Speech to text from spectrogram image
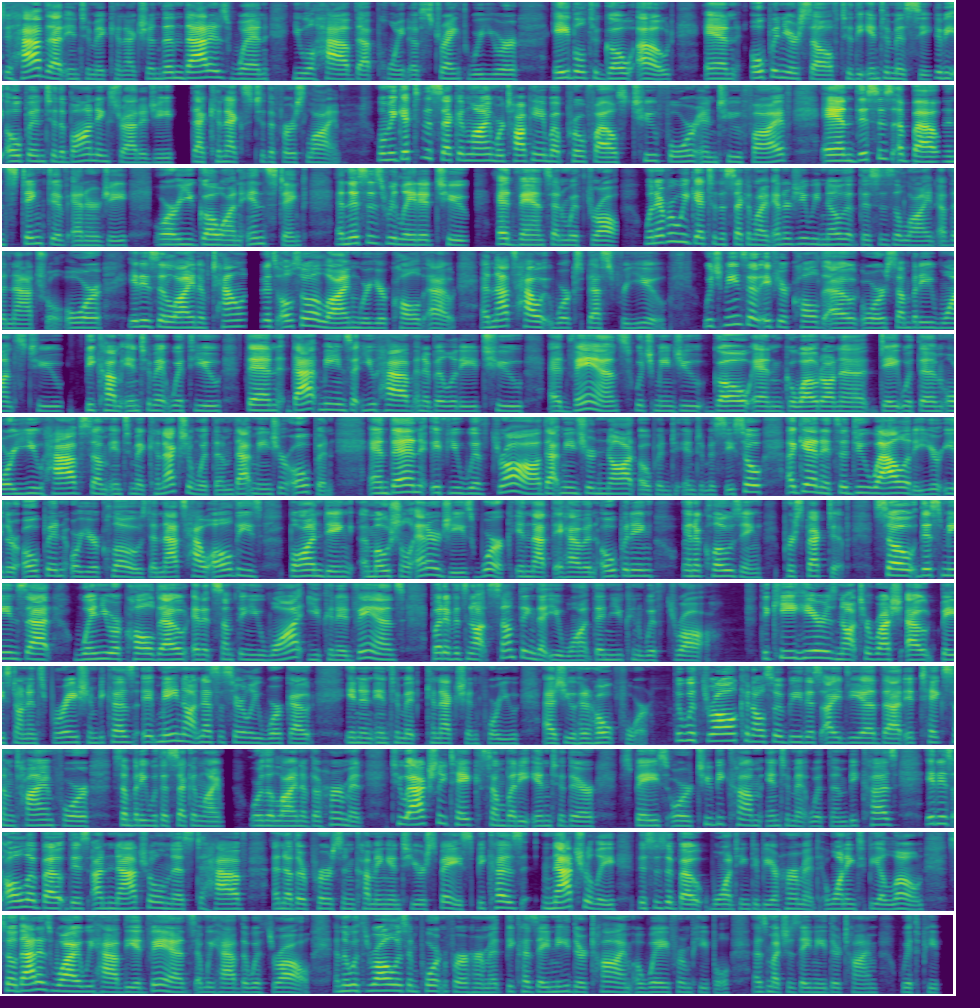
to have that intimate connection, then that is when you will have that point of strength where you're able to go out and open yourself to the intimacy, to be open to the bonding strategy that connects to the first line. When we get to the second line, we're talking about profiles 2 4 and 2 5. And this is about instinctive energy, or you go on instinct. And this is related to advance and withdrawal. Whenever we get to the second line energy, we know that this is a line of the natural, or it is a line of talent, but it's also a line where you're called out. And that's how it works best for you which means that if you're called out or somebody wants to become intimate with you, then that means that you have an ability to advance, which means you go and go out on a date with them or you have some intimate connection with them. That means you're open. And then if you withdraw, that means you're not not open to intimacy. So again, it's a duality. You're either open or you're closed. And that's how all these bonding emotional energies work in that they have an opening and a closing perspective. So this means that when you are called out and it's something you want, you can advance. But if it's not something that you want, then you can withdraw. The key here is not to rush out based on inspiration because it may not necessarily work out in an intimate connection for you as you had hoped for. The withdrawal can also be this idea that it takes some time for somebody with a second line or the line of the hermit to actually take somebody into their space or to become intimate with them because it is all about this unnaturalness to have another person coming into your space because naturally this is about wanting to be a hermit, wanting to be alone. So that is why we have the advance and we have the withdrawal. And the withdrawal is important for a hermit because they need their time away from people as much as they need their time with people.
